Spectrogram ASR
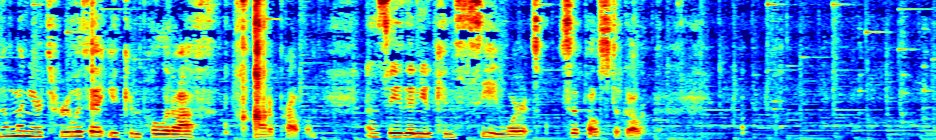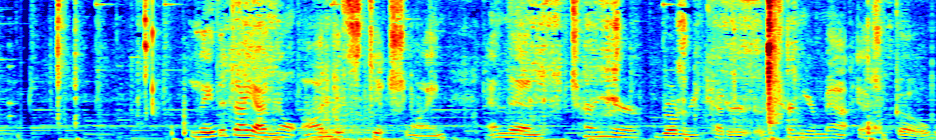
And when you're through with it, you can pull it off, not a problem. And see, then you can see where it's supposed to go. Lay the diagonal on the stitch line and then turn your rotary cutter or turn your mat as you go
